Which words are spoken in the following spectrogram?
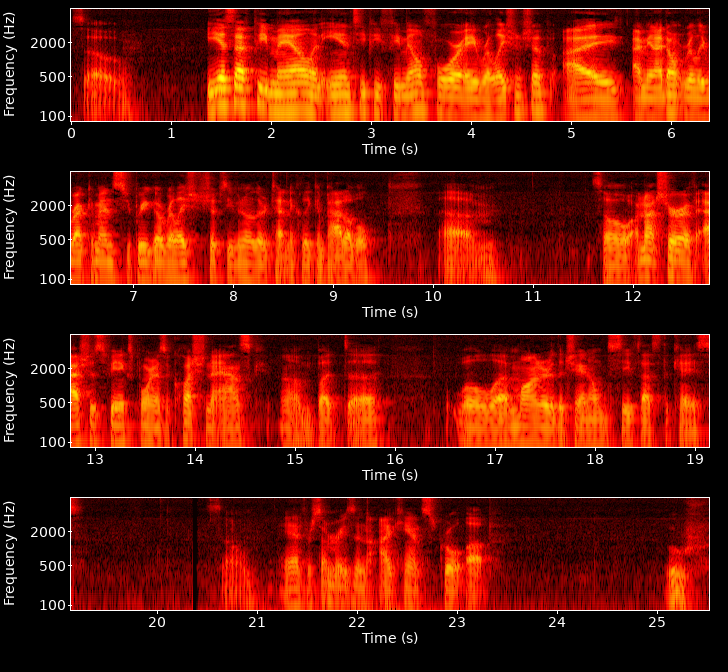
so, ESFP male and ENTP female for a relationship. I I mean, I don't really recommend superego relationships, even though they're technically compatible. Um, so I'm not sure if Ashes Phoenix Born has a question to ask, um, but uh, we'll uh, monitor the channel to see if that's the case. So, and for some reason I can't scroll up. Oof,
